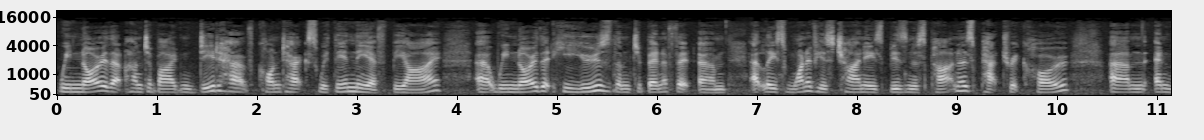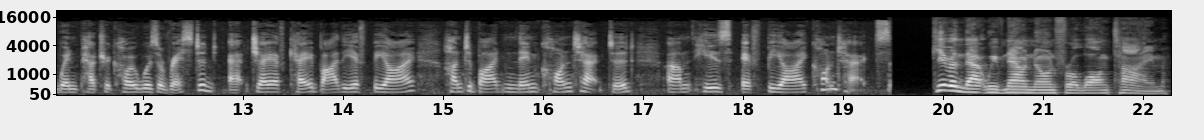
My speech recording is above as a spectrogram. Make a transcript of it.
We know that Hunter Biden did have contacts within the FBI. Uh, we know that he used them to benefit um, at least one of his Chinese business partners, Patrick Ho. Um, and when Patrick Ho was arrested at JFK by the FBI, Hunter Biden then contacted um, his FBI contacts. Given that we've now known for a long time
